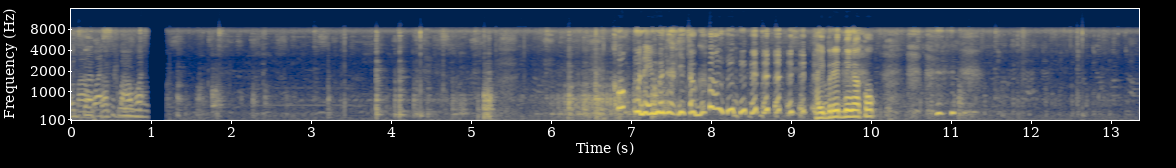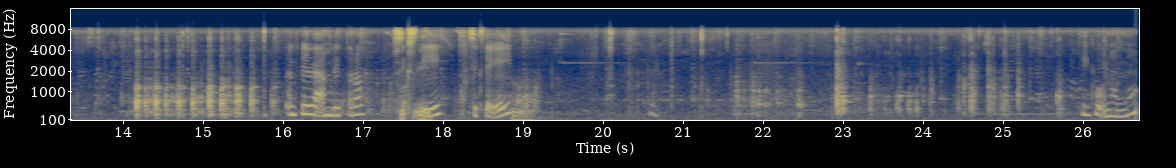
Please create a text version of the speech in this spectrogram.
Bawas, bawas. Coke mo na yung madagi tugong. Hybrid ni nga cook. Ang pila ang litro? 68. 68? Tigo na na.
